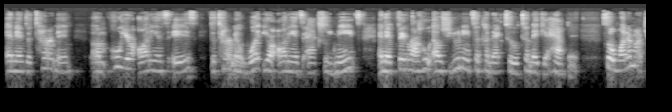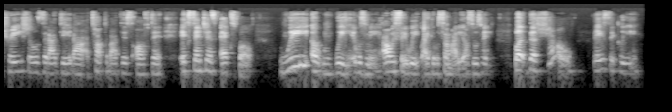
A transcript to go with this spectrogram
and then determine um, who your audience is, determine what your audience actually needs, and then figure out who else you need to connect to to make it happen. So, one of my trade shows that I did, I, I talk about this often Extensions Expo. We, oh, we, it was me. I always say we like it was somebody else, it was me. But the show basically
